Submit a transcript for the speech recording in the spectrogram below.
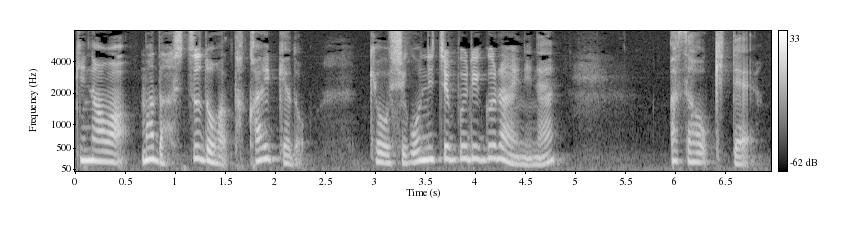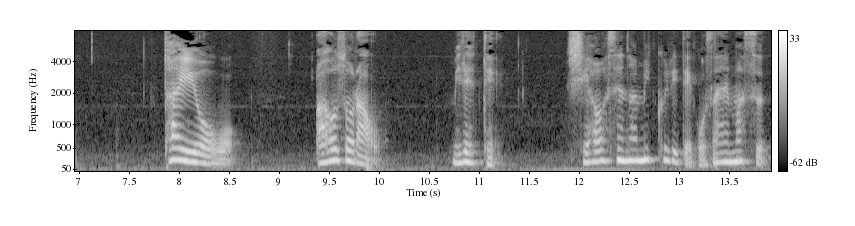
沖縄、まだ湿度は高いけど、今日4、5日ぶりぐらいにね、朝起きて、太陽を、青空を見れて、幸せなみくりでございます。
